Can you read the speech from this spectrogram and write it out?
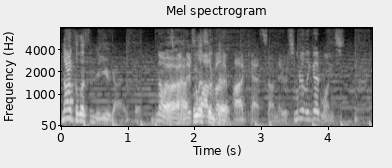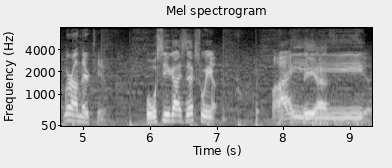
not to listen to you guys, but No, it's Uh, fine. There's a lot of other to- podcasts on there. There's some really good ones. We're on there too. Well, we'll see you guys next week. Yep. Bye. See ya. See ya.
